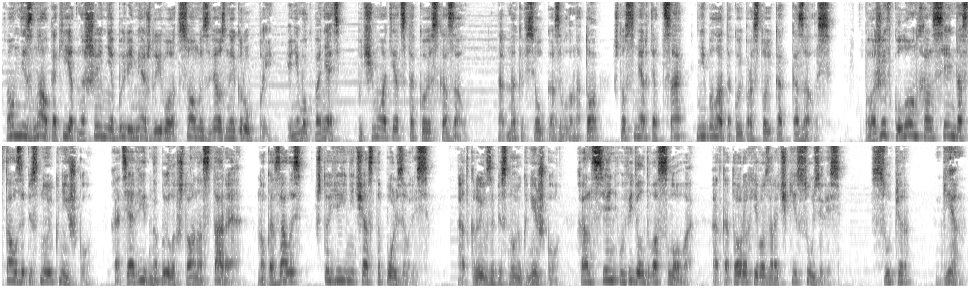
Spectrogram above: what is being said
Он не знал, какие отношения были между его отцом и звездной группой, и не мог понять, почему отец такое сказал. Однако все указывало на то, что смерть отца не была такой простой, как казалось. Положив кулон, Хан Сень достал записную книжку. Хотя видно было, что она старая, но казалось, что ей не часто пользовались. Открыв записную книжку, Хан Сень увидел два слова, от которых его зрачки сузились. «Супер-ген».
